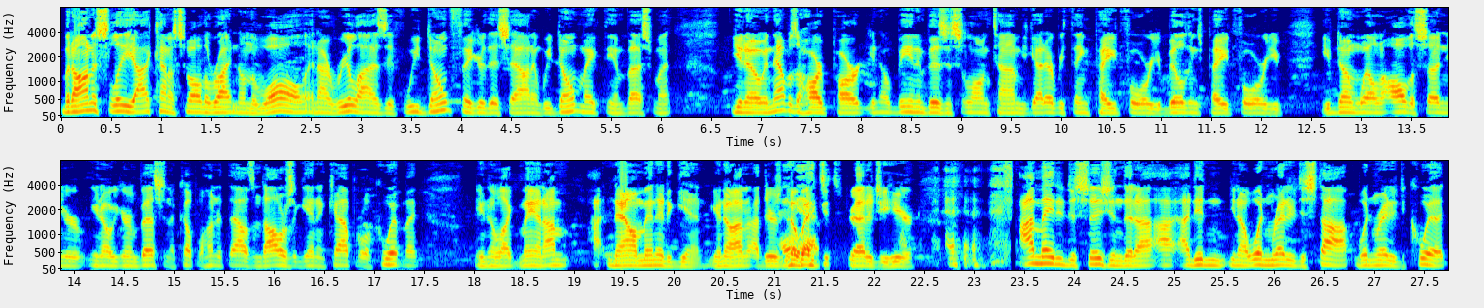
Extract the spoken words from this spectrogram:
but honestly, I kind of saw the writing on the wall and I realized if we don't figure this out and we don't make the investment, you know, and that was a hard part, you know, being in business a long time, you got everything paid for, your building's paid for, you've, you've done well. And all of a sudden you're, you know, you're investing a couple hundred thousand dollars again in capital equipment. You know, like, man, I'm, I, now I'm in it again. You know, I, there's Oh, no yeah. exit strategy here. I made a decision that I, I, I didn't, you know, I wasn't ready to stop, wasn't ready to quit.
